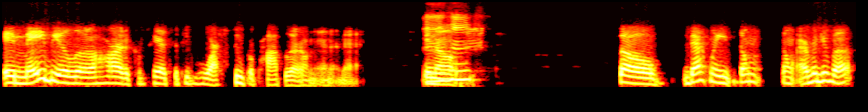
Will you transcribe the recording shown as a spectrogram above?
it may be a little harder compared to people who are super popular on the internet. You know, mm-hmm. so definitely don't don't ever give up.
